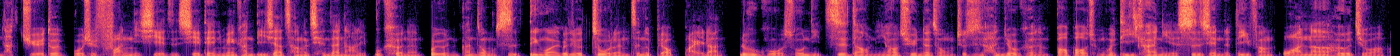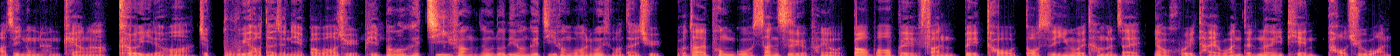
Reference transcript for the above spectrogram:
他绝对不会去翻你鞋子鞋垫里面看底下藏的钱在哪里，不可能，不会有人干这种事。另外一个就是做人真的不要摆烂。如果说你知道你要要去那种就是。很有可能包包全部会离开你的视线的地方玩啊、喝酒啊，把自己弄得很锵啊。可以的话，就不要带着你的包包去。皮包包可以寄放，这么多地方可以寄放包包，你为什么要带去？我大概碰过三四个朋友，包包被翻、被偷，都是因为他们在要回台湾的那一天跑去玩，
